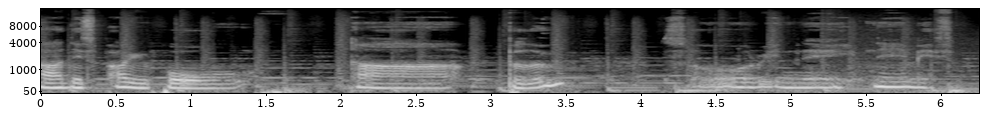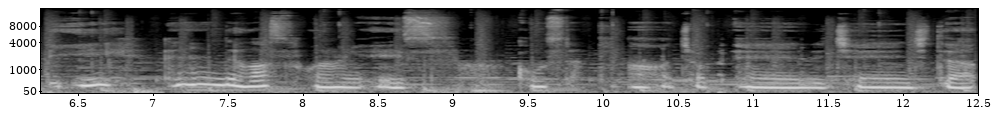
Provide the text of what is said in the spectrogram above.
uh, this value for uh, blue. So rename name is B and the last one is constant. Uh, chop and change the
